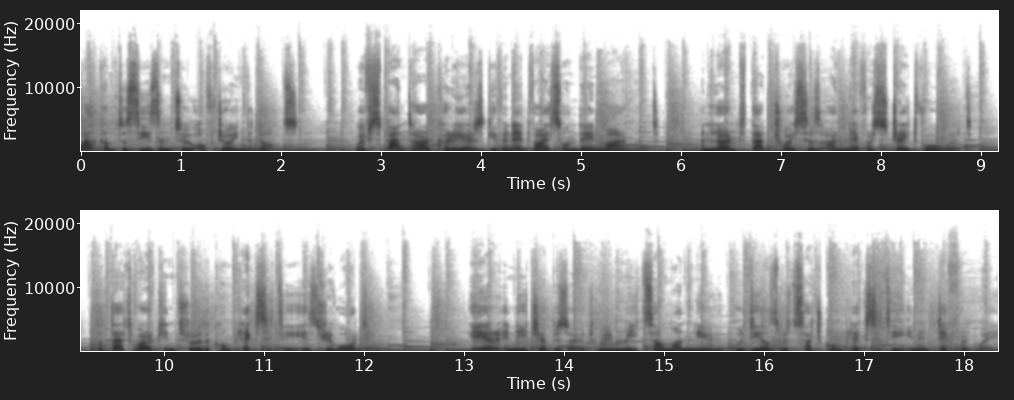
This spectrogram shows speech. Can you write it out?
Welcome to season two of Join the Dots. We've spent our careers giving advice on the environment and learned that choices are never straightforward, but that working through the complexity is rewarding. Here, in each episode, we meet someone new who deals with such complexity in a different way.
